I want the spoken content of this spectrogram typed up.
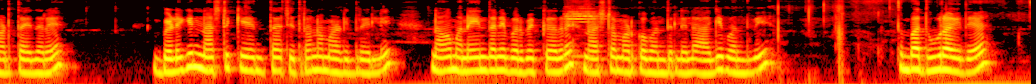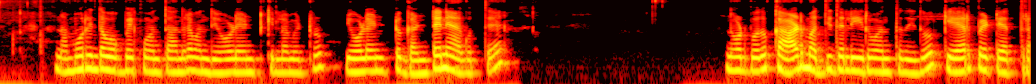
ಮಾಡ್ತಾಯಿದ್ದಾರೆ ಬೆಳಗಿನ ನಾಷ್ಟಕ್ಕೆ ಅಂತ ಚಿತ್ರಾನ್ನ ಮಾಡಿದ್ರು ಇಲ್ಲಿ? ನಾವು ಮನೆಯಿಂದನೇ ಬರಬೇಕಾದ್ರೆ ನಾಷ್ಟ ಮಾಡ್ಕೊ ಬಂದಿರಲಿಲ್ಲ, ಹಾಗೆ ಬಂದ್ವಿ. ತುಂಬ ದೂರ ಇದೆ. ನಮ್ಮೂರಿಂದ ಹೋಗಬೇಕು ಅಂತ ಅಂದರೆ ಒಂದು ಏಳೆಂಟು ಕಿಲೋಮೀಟ್ರು, ಏಳೆಂಟು ಗಂಟೆನೇ ಆಗುತ್ತೆ. ನೋಡ್ಬೋದು, ಕಾಡು ಮಧ್ಯದಲ್ಲಿ ಇರುವಂಥದ್ದು ಇದು ಕೆ ಆರ್ ಪೇಟೆ ಹತ್ರ.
